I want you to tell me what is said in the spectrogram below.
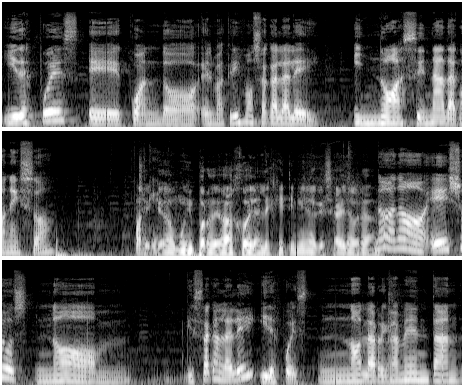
Y después, eh, cuando el macrismo saca la ley y no hace nada con eso, se quedó muy por debajo de la legitimidad que se había logrado. No, no, ellos no sacan la ley y después no la reglamentan,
